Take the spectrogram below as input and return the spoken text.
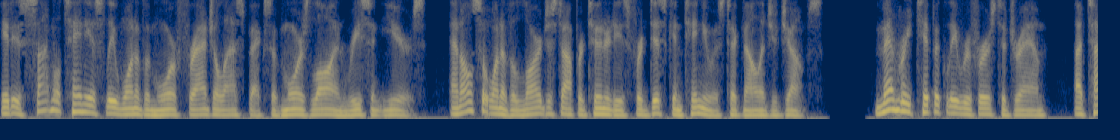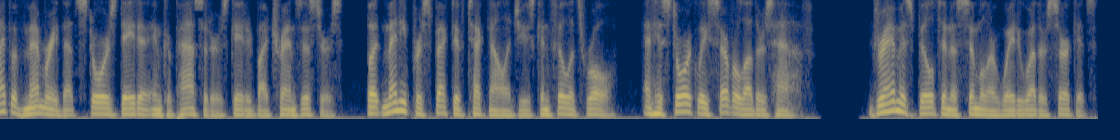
It is simultaneously one of the more fragile aspects of Moore's law in recent years, and also one of the largest opportunities for discontinuous technology jumps. Memory typically refers to DRAM, a type of memory that stores data in capacitors gated by transistors, but many prospective technologies can fill its role, and historically several others have. DRAM is built in a similar way to other circuits,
